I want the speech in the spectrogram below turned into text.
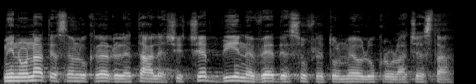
Minunate sunt lucrările tale și ce bine vede sufletul meu lucrul acesta.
